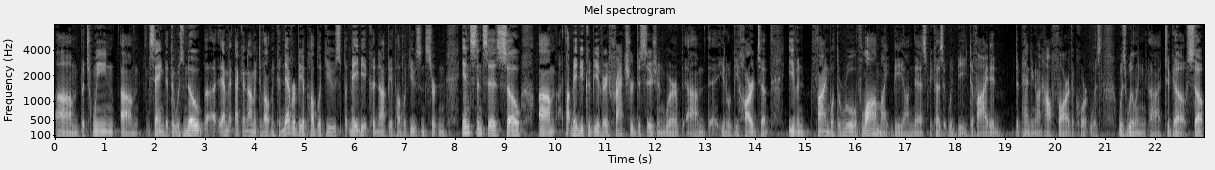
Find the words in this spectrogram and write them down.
um, between um, saying that there was no uh, economic development could never be a public use, but maybe it could not be a public use in certain instances. So um, I thought maybe it could be a very fractured decision where um, you know it would be hard to even find what the rule of law might be on this because it would be divided depending on how far the court was was willing uh, to go. So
